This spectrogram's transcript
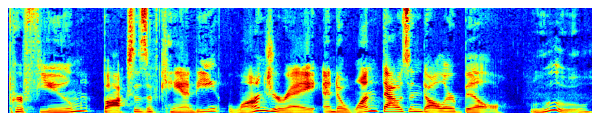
perfume, boxes of candy, lingerie, and a $1,000 bill. Ooh.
